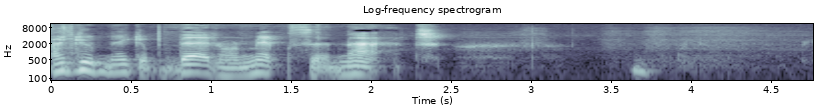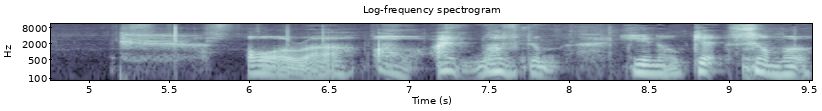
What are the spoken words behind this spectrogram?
I could make a better mix than that. Or, uh, oh, I'd love to, you know, get some uh,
